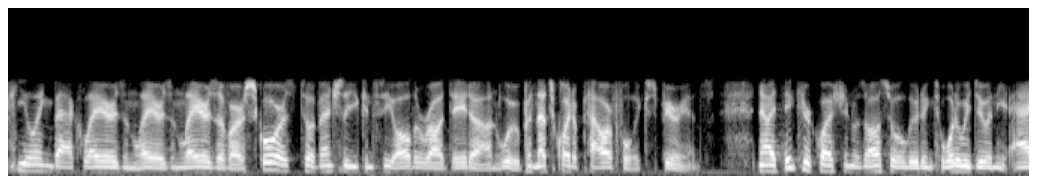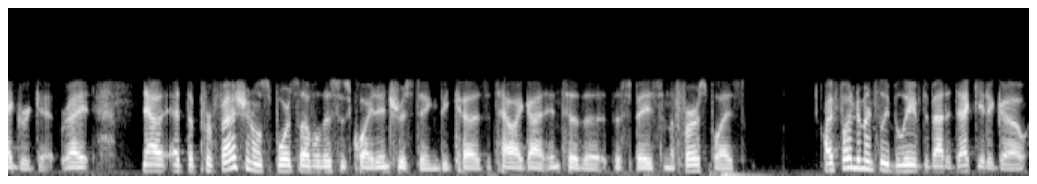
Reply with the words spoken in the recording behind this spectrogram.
peeling back layers and layers and layers of our scores till eventually you can see all the raw data on Whoop, and that's quite a powerful experience. Now, I think your question was also alluding to what do we do in the aggregate, right? Now, at the professional sports level, this is quite interesting because it's how I got into the, the space in the first place. I fundamentally believed about a decade ago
